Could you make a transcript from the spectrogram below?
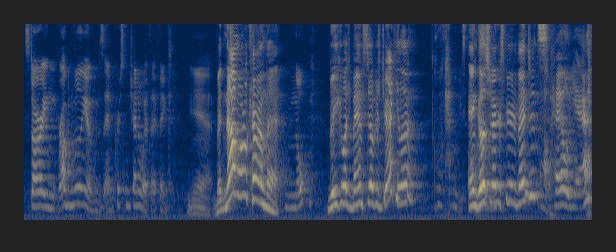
starring Robin Williams and Kristin Chenoweth, I think. Yeah, but not Mortal Kombat. Nope. But you can watch Bram Stoker's Dracula Oh, that movie's and. Ghost Rider Spirit of Vengeance. Oh hell yeah.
